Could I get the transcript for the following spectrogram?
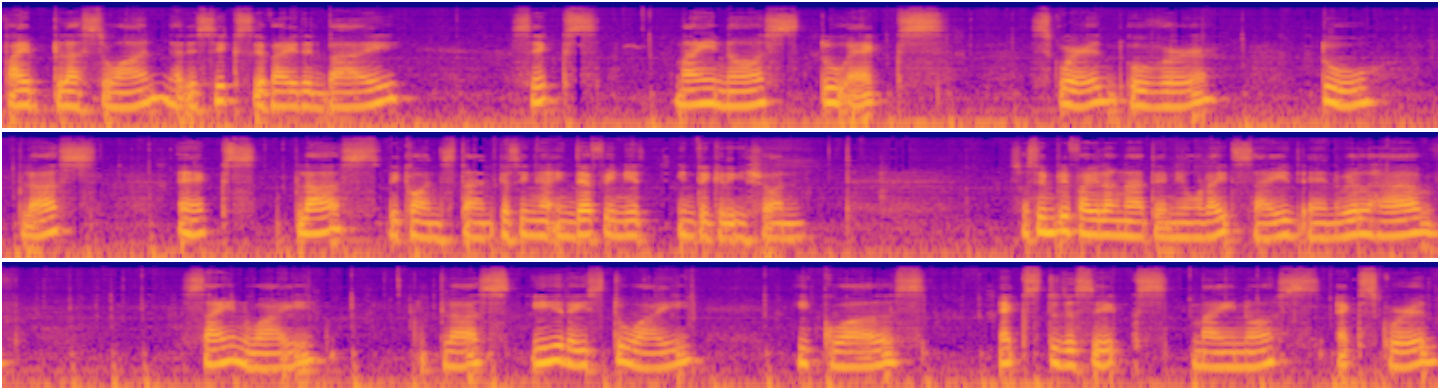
5 plus 1. That is 6 divided by 6 minus 2x squared over 2 plus x plus the constant kasi nga indefinite integration. So, simplify lang natin yung right side and we'll have sine y plus e raised to y equals x to the 6 minus x squared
